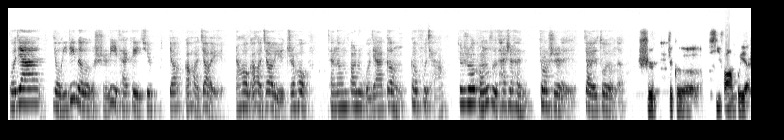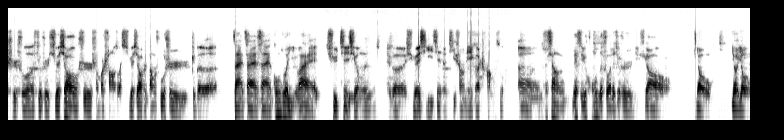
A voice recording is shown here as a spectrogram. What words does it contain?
国家有一定的实力才可以去教搞好教育，然后搞好教育之后才能帮助国家更更富强。就是说，孔子他是很重视教育作用的。是这个西方不也是说，就是学校是什么场所？学校是当初是这个在在在工作以外去进行这个学习、进行提升的一个场所。呃，像类似于孔子说的，就是你需要。有要有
